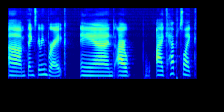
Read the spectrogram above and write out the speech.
um, Thanksgiving break, and I I kept like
